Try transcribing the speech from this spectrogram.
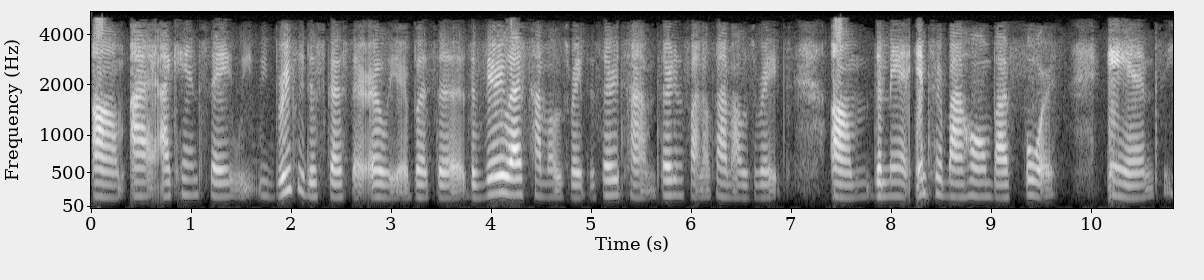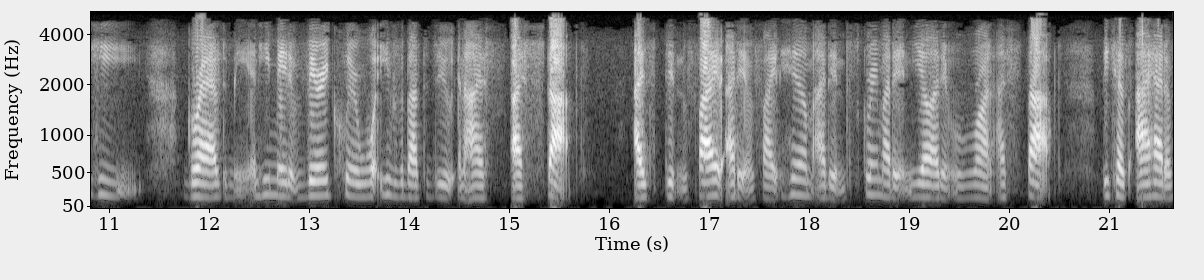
Um, I, I can say we, we briefly discussed that earlier, but the the very last time I was raped, the third time, third and final time I was raped, um, the man entered my home by force and he grabbed me and he made it very clear what he was about to do and I I stopped. I didn't fight. I didn't fight him. I didn't scream. I didn't yell. I didn't run. I stopped because I had a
